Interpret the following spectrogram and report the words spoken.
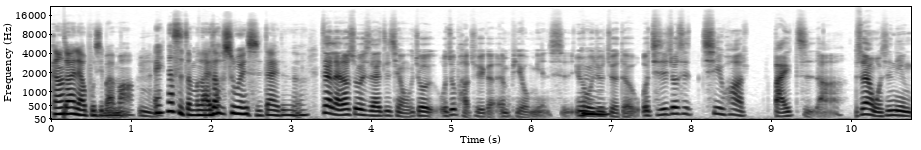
刚刚都在聊补习班嘛。嗯哎、那是怎么来到数位时代的呢？在来到数位时代之前，我就我就跑去一个 NPO 面试，因为我就嗯觉得我其实就是企划白纸啊。虽然我是念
